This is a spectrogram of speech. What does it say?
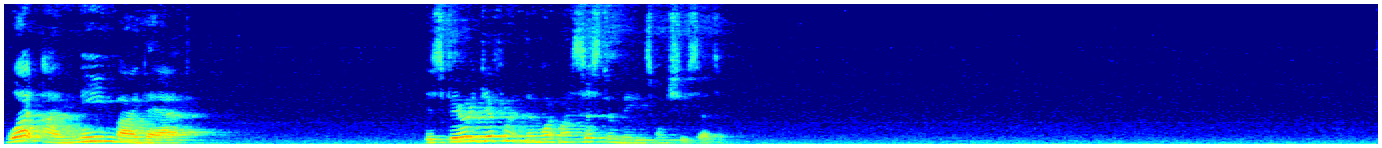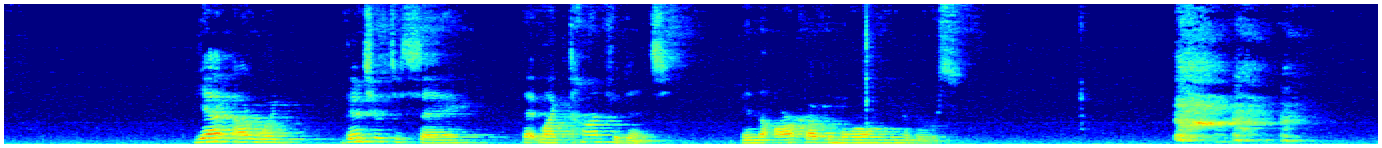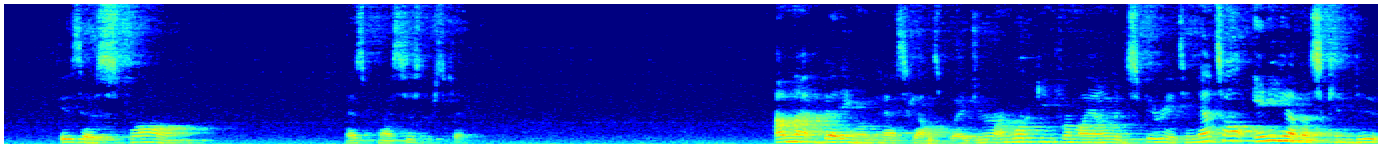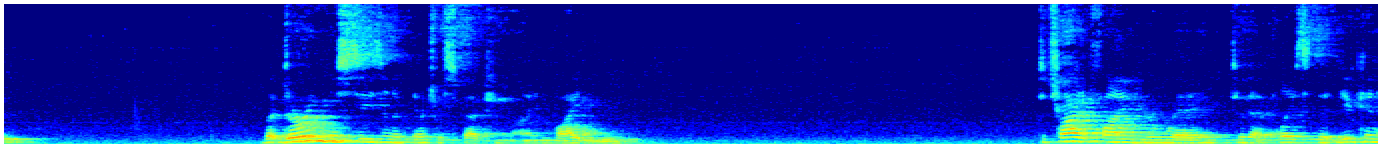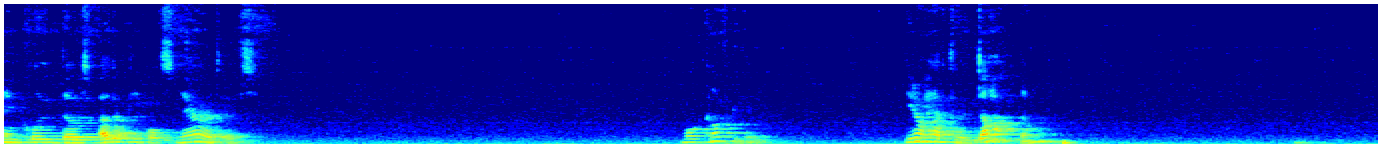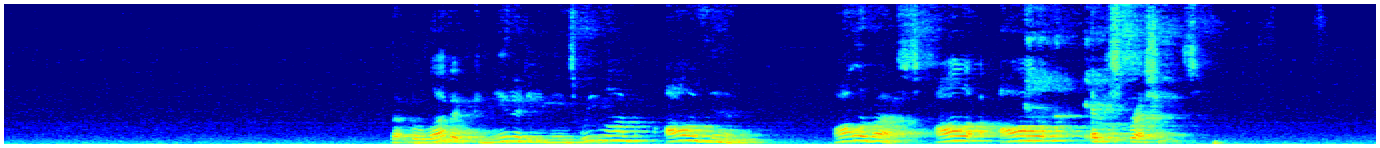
What I mean by that is very different than what my sister means when she says it. Yet I would venture to say that my confidence in the arc of the moral universe is as strong as my sister's faith. I'm not betting on Pascal's wager. I'm working from my own experience, and that's all any of us can do. But during this season of introspection, I invite you to try to find your way to that place that you can include those other people's narratives more comfortably. You don't have to adopt them, But beloved community means we love all of them, all of us, all, all expressions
